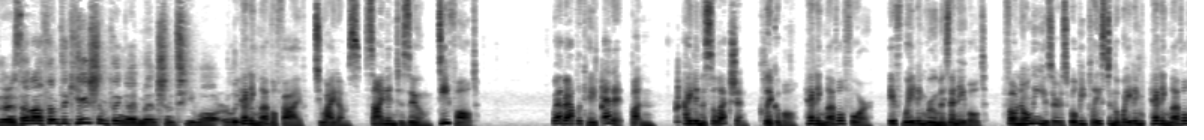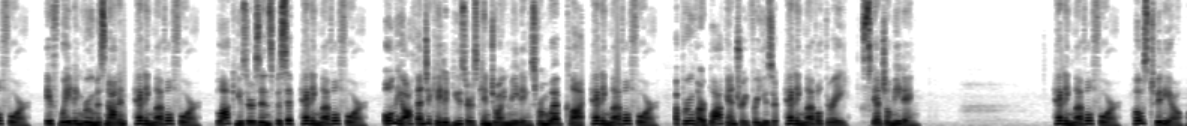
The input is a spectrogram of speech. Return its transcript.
There's that authentication thing I mentioned to you all earlier. Heading level 5. Two items. Sign into Zoom. Default. Web application. Edit button. Hide in the selection. Clickable. Heading level 4. If waiting room is enabled, phone only users will be placed in the waiting. Heading level 4. If waiting room is not in. Heading level 4. Block users in specific. Heading level 4. Only authenticated users can join meetings from web client. Heading level 4. Approve or block entry for user. Heading level 3. Schedule meeting. Heading level 4. Host video.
